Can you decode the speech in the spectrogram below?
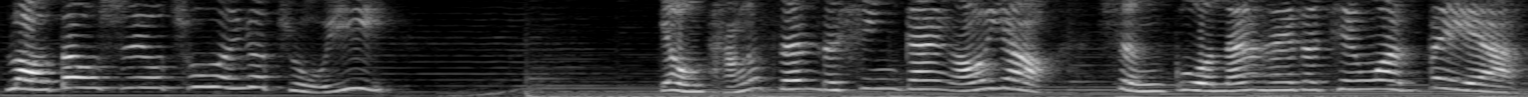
老道士又出了一个主意，用唐僧的心肝熬药，胜过男孩的千万倍啊！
